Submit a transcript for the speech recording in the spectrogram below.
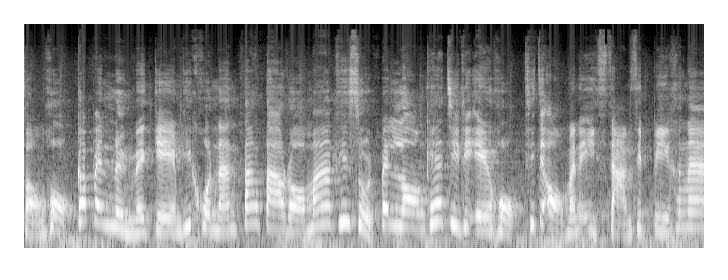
2026 ก็เป็นหนึ่งในเกมที่คนนั้นตั้งตารอมากที่สุด เป็นรองแค่ GTA 6 ที่จะออกมาในอีก 30 ปีข้างหน้า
